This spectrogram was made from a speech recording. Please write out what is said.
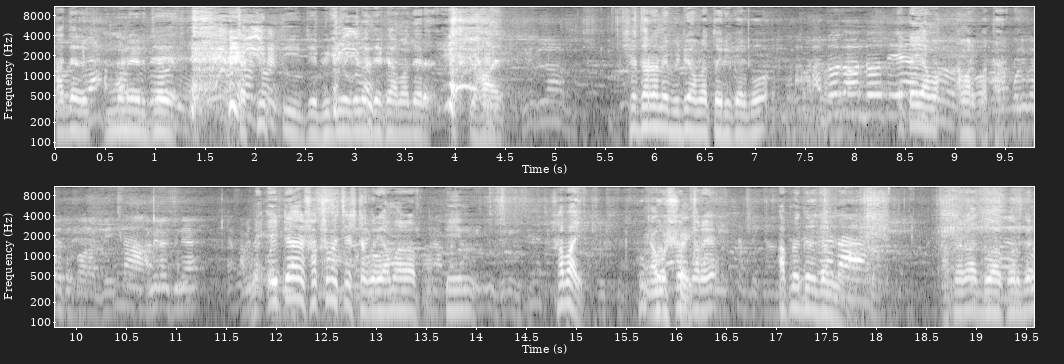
তাদের মনের যে তৃপ্তি যে ভিডিওগুলো দেখে আমাদের হয় সে ধরনের ভিডিও আমরা তৈরি করব। এটাই আমা- আমার কথা মানে এটা সবসময় চেষ্টা করি আমার টিম সবাই খুব পরিশ্রম করে আপনাদের জন্য। আপনারা দোয়া করবেন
